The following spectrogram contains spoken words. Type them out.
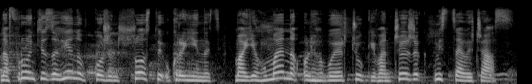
На фронті загинув кожен шостий українець. Має Гумена, Ольга Боярчук, Іван Чижик. Місцевий час.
